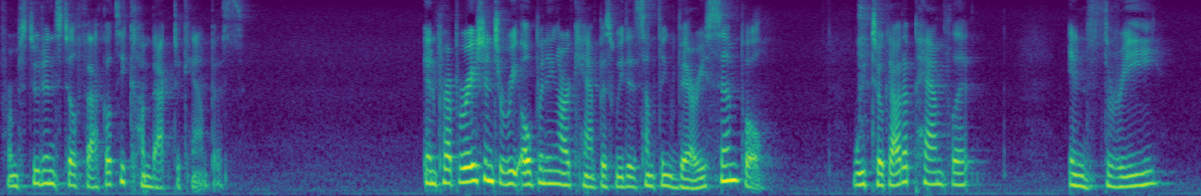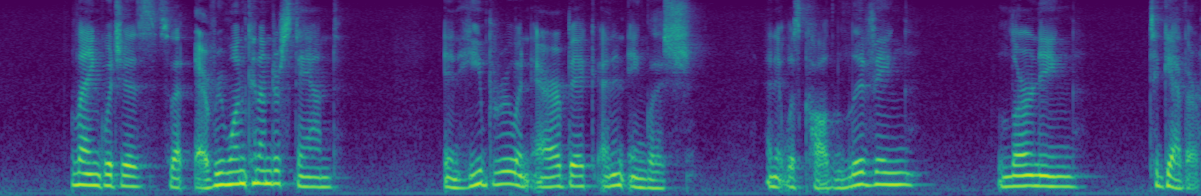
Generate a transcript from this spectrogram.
from students till faculty, come back to campus? In preparation to reopening our campus, we did something very simple. We took out a pamphlet in three languages so that everyone can understand in Hebrew and Arabic and in English. And it was called Living, Learning Together.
